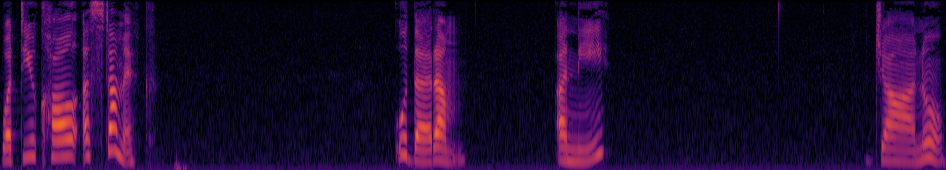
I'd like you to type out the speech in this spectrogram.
What do you call a stomach? Udaram. A knee? Janu.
